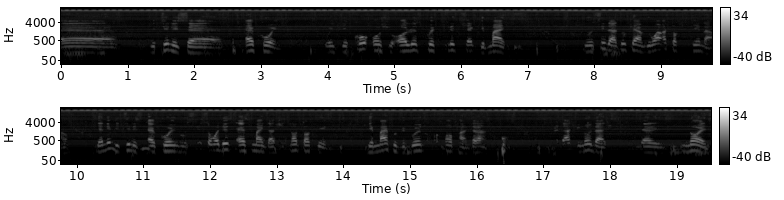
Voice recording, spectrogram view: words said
uh, the thing is uh, echoing with the co-host should always quickly check the mic you see that okay I'm the one talking now the thing is echoing, you see somebody's else mic that is not talking. The mic will be going up and down. And that you know that there is noise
